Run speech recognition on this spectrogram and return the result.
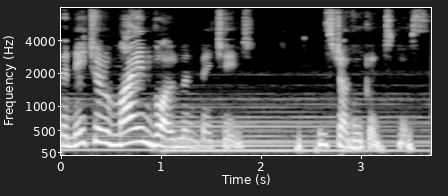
the nature of my involvement may change. The struggle continues.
